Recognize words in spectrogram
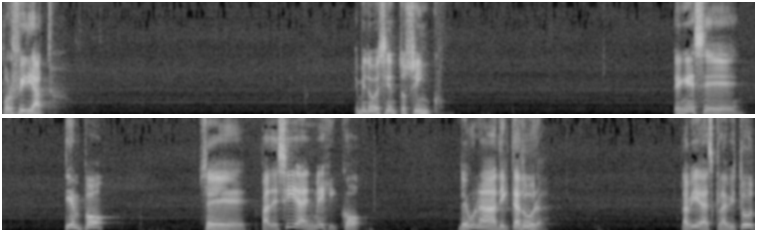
porfiriato. En 1905, en ese tiempo se padecía en México de una dictadura. Había esclavitud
